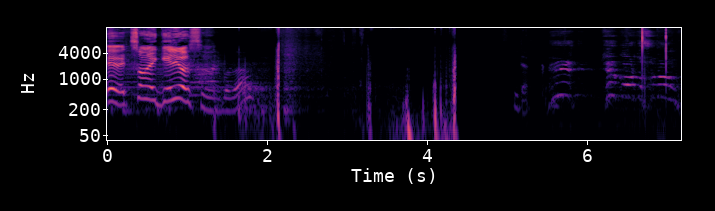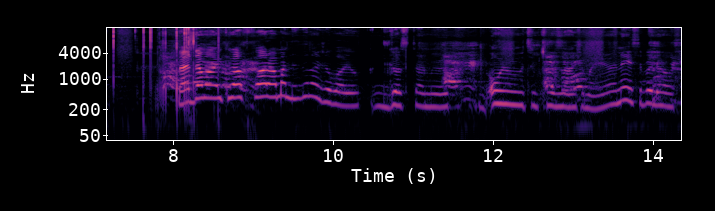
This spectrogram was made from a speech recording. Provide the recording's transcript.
Evet sonra geliyorsunuz burada. Bir dakika. Bende Minecraft var ama neden acaba yok göstermiyor oyunun bütün kilini açmayı. Neyse böyle olsun.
